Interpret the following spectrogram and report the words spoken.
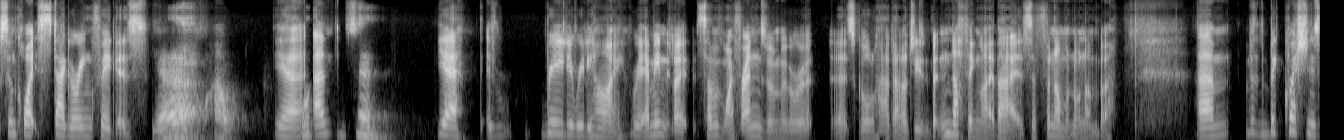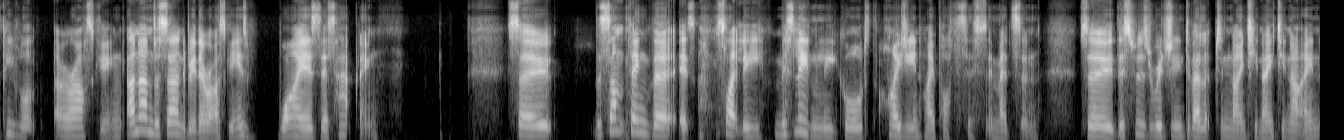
some quite staggering figures. Yeah, wow. Yeah. 40%. And yeah, it's really, really high. I mean, like some of my friends when we were at, school had allergies, but nothing like that. It's a phenomenal number. Um, but the big question is people are asking, and understandably they're asking, is why is this happening? So there's something that it's slightly misleadingly called hygiene hypothesis in medicine. So this was originally developed in 1999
